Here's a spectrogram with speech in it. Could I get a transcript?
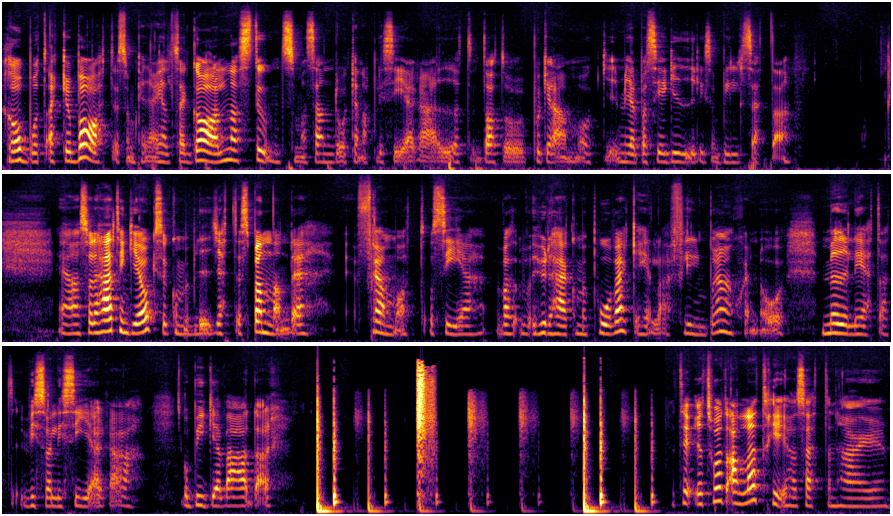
robotakrobater som kan göra helt så här galna stunts som man sen då kan applicera i ett datorprogram och med hjälp av CGI liksom bildsätta. Eh, så det här tänker jag också kommer bli jättespännande framåt och se vad, hur det här kommer påverka hela filmbranschen och möjlighet att visualisera och bygga världar. Jag tror att alla tre har sett den här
